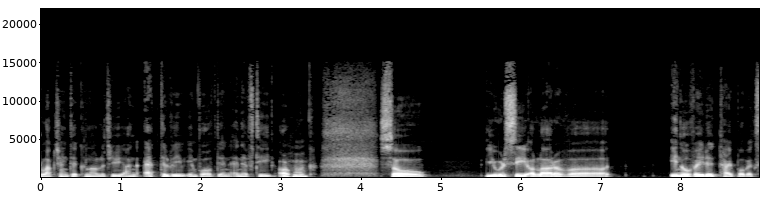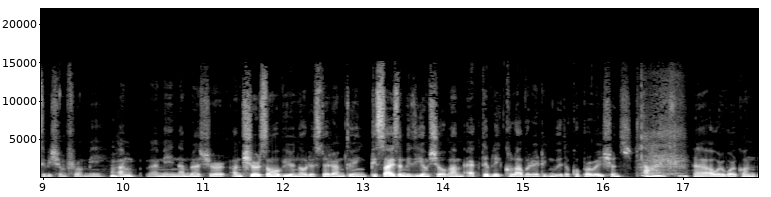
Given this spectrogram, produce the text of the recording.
blockchain technology, and actively involved in NFT Mm-hmm. artwork. So you will see a lot of uh, innovative type of exhibition from me. Mm-hmm. I'm, I mean, I'm not sure. I'm sure some of you noticed that I'm doing. Besides the museum show, I'm actively collaborating with the corporations. Oh, I. Uh, I will work on.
